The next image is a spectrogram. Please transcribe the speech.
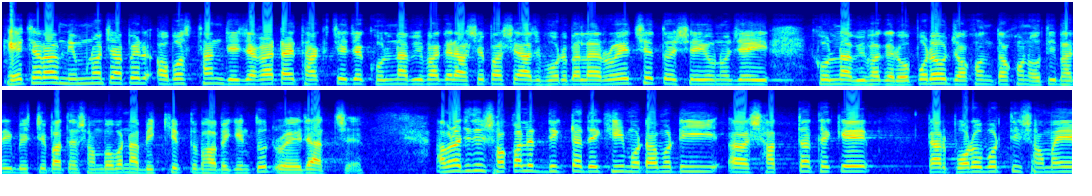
এছাড়াও নিম্নচাপের অবস্থান যে জায়গাটায় থাকছে যে খুলনা বিভাগের আশেপাশে আজ ভোরবেলায় রয়েছে, তো সেই অনুযায়ী খুলনা বিভাগের ওপরেও যখন তখন অতি ভারী বৃষ্টিপাতের সম্ভাবনা বিক্ষিপ্তভাবে কিন্তু রয়ে যাচ্ছে। আমরা যদি সকালের দিকটা দেখি, মোটামুটি সাতটা থেকে তার পরবর্তী সময়ে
